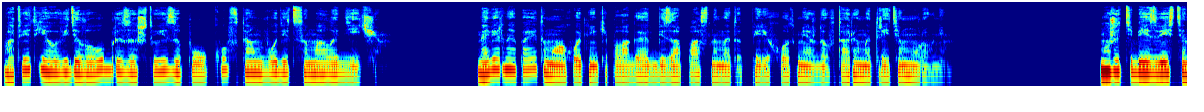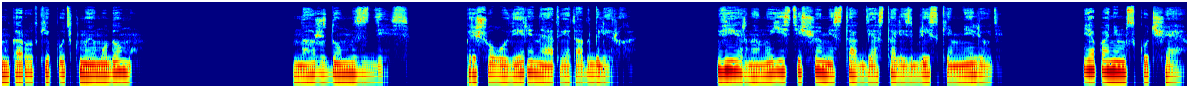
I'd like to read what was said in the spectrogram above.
В ответ я увидела образы, что из-за пауков там водится мало дичи, Наверное, поэтому охотники полагают безопасным этот переход между вторым и третьим уровнем. Может, тебе известен короткий путь к моему дому? Наш дом здесь. Пришел уверенный ответ от Глирха. Верно, но есть еще места, где остались близкие мне люди. Я по ним скучаю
